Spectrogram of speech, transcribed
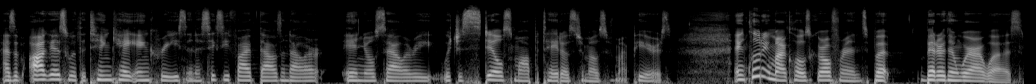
as of August with a 10K increase and a $65,000 annual salary, which is still small potatoes to most of my peers, including my close girlfriends, but better than where I was.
